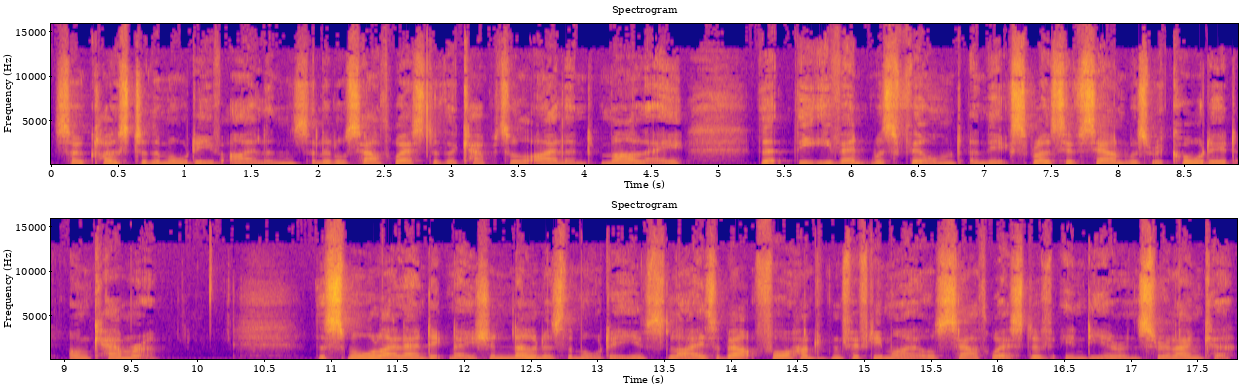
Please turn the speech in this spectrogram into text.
so close to the Maldive Islands, a little southwest of the capital island Male, that the event was filmed and the explosive sound was recorded on camera. The small islandic nation known as the Maldives lies about 450 miles southwest of India and Sri Lanka,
